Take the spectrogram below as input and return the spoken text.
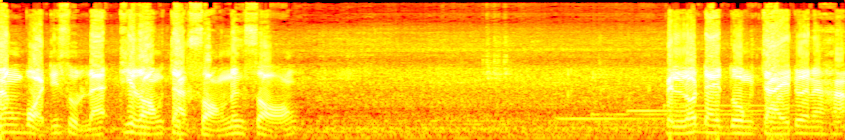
นั่งบ่อยที่สุดและที่ร้องจากสองหนึ่งสองเป็นรถในดวงใจด้วยนะฮะ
